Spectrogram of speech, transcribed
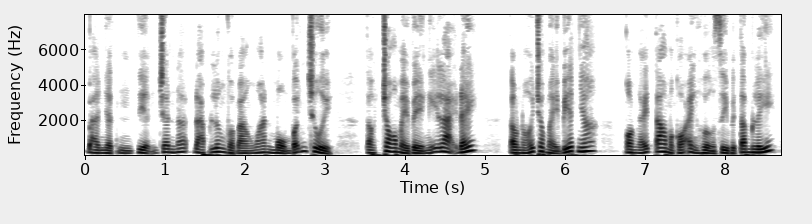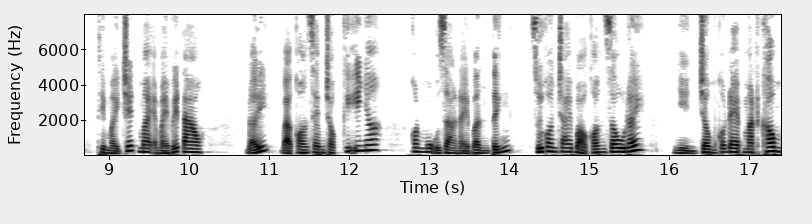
Bà Nhật tiện chân á, đạp lưng vào bà ngoan mồm vẫn chửi. Tao cho mày về nghĩ lại đấy. Tao nói cho mày biết nhá Con gái tao mà có ảnh hưởng gì về tâm lý Thì mày chết mẹ mày với tao. Đấy bà con xem cho kỹ nhá. Con mụ già này bần tính Xúi con trai bỏ con dâu đấy. Nhìn trông có đẹp mặt không?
